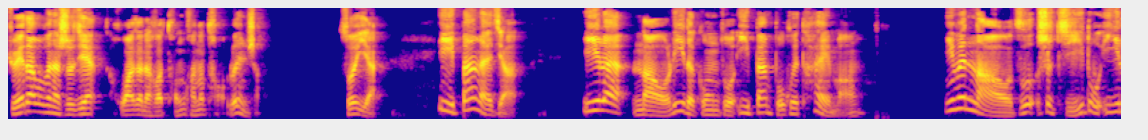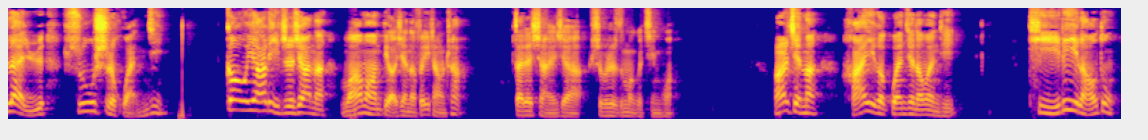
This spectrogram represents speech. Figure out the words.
绝大部分的时间花在了和同行的讨论上。所以啊，一般来讲，依赖脑力的工作一般不会太忙。因为脑子是极度依赖于舒适环境，高压力之下呢，往往表现的非常差。大家想一下，是不是这么个情况？而且呢，还有一个关键的问题，体力劳动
